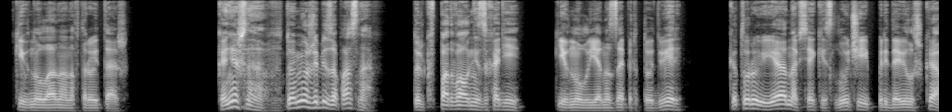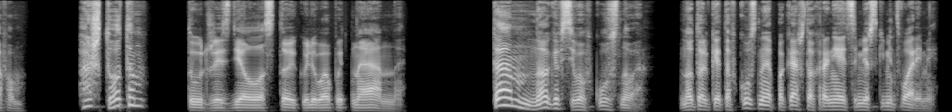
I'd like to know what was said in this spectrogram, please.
— кивнула она на второй этаж. «Конечно, в доме уже безопасно. Только в подвал не заходи», — кивнул я на запертую дверь, которую я на всякий случай придавил шкафом. «А что там?» Тут же сделала стойку любопытная Анна. «Там много всего вкусного, но только это вкусное пока что охраняется мерзкими тварями.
